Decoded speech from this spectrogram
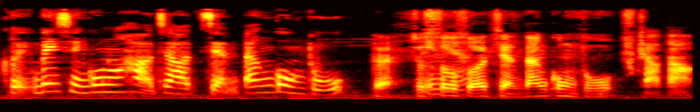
可以微信公众号叫“简单共读对，就搜索简单共读，”找到，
